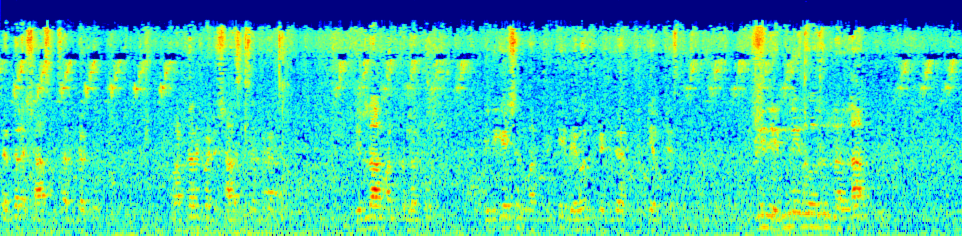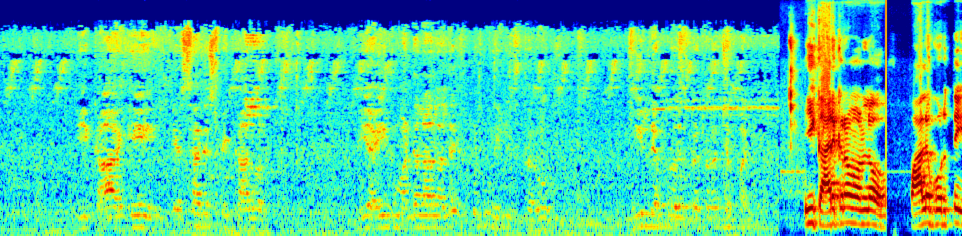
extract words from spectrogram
పెద్దల శాసనసభ్యులకు వర్ధనపేట శాసనసభ్యులకు జిల్లా మంత్రులకు ఇరిగేషన్ మంత్రికి రేవంత్ రెడ్డి గారికి విజ్ఞప్తి చేస్తున్నారు. మీరు ఎన్ని రోజులల్లా ఈ కా ఈ ఎస్ఆర్ఎస్పి కాలువలు ఈ ఐదు మండలాలలో ఇప్పుడు నీళ్ళు ఇస్తారు? నీళ్ళు ఎప్పుడు వదిలిపెట్టారో చెప్పండి. ఈ కార్యక్రమంలో పాలకుర్తి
